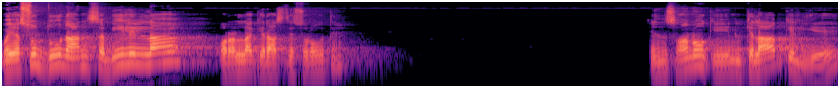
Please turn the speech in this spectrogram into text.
وہ یسدون عن سبیل اللہ اور اللہ کے راستے سے روکتے ہیں۔ انسانوں کی انقلاب کے لیے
